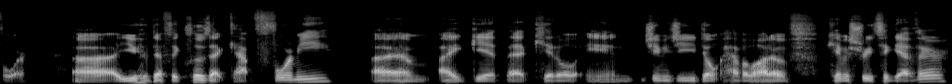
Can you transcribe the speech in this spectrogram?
four, uh, you have definitely closed that gap for me. Um, I get that Kittle and Jimmy G don't have a lot of chemistry together.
